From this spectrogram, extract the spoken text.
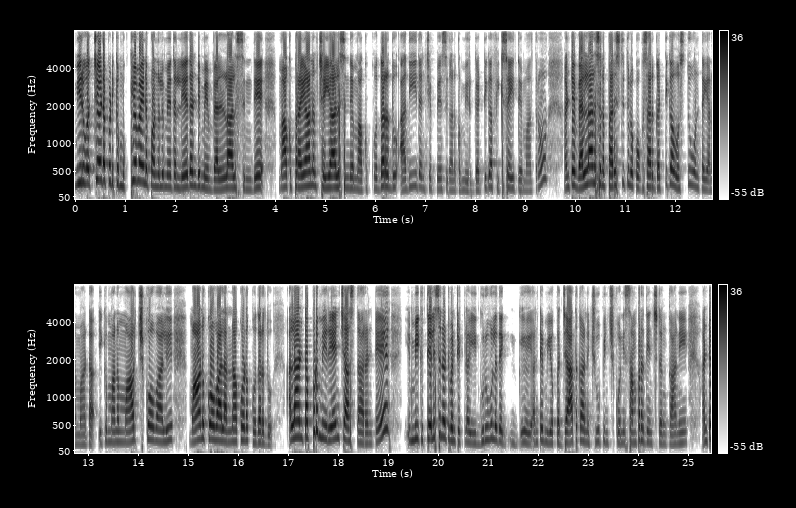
మీరు వచ్చేటప్పటికి ముఖ్యమైన పనుల మీద లేదండి మేము వెళ్ళాల్సిందే మాకు ప్రయాణం చేయాల్సిందే మాకు కుదరదు అది ఇదని చెప్పేసి కనుక మీరు గట్టిగా ఫిక్స్ అయితే మాత్రం అంటే వెళ్ళాల్సిన పరిస్థితులు ఒక్కొక్కసారి గట్టిగా వస్తూ ఉంటాయి అన్నమాట. ఇక మనం మార్చుకోవాలి మానుకోవాలన్నా కూడా కుదరదు. అలాంటప్పుడు మీరేం చేస్తారంటే మీకు తెలిసినటువంటి ఇట్లా ఈ గురువుల దగ్గర అంటే మీ యొక్క జాతకాన్ని చూపించుకొని సంప్రదించడం కానీ అంటే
